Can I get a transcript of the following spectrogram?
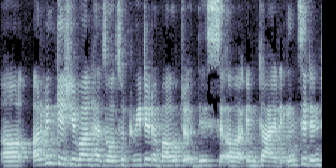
Uh, Arvind Kejriwal has also tweeted about this uh, entire incident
